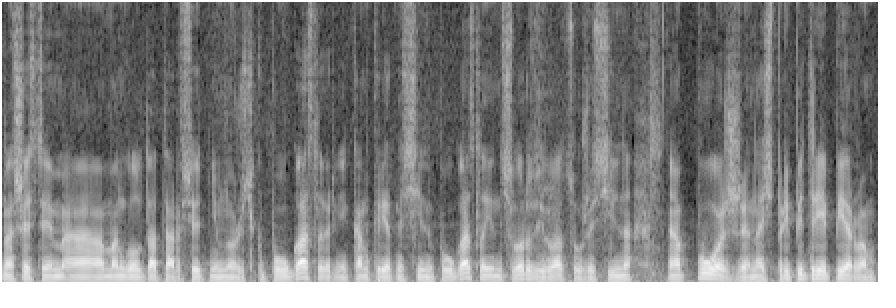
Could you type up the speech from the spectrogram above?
нашествием э, монголо-татар все это немножечко поугасло, вернее, конкретно сильно поугасло и начало развиваться уже сильно э, позже. Значит, при Петре Первом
